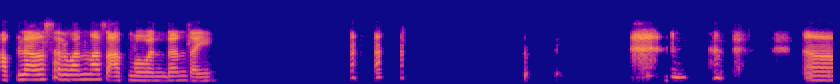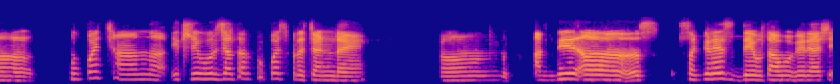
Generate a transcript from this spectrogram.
आपल्या सर्वांनाच आत्मवंदन ताई. खूपच छान. इथली ऊर्जा तर खूपच प्रचंड आहे. अगदी सगळेच देवता वगैरे असे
